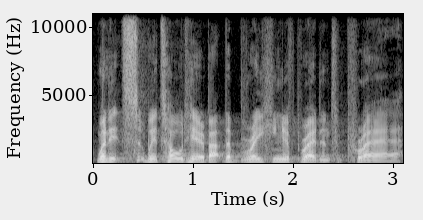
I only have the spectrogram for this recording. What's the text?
When it's, we're told here about the breaking of bread and to prayer,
